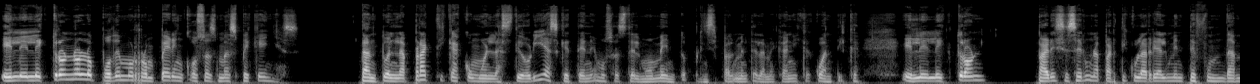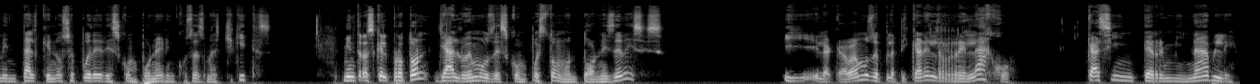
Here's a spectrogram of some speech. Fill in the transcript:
El electrón no lo podemos romper en cosas más pequeñas. tanto en la práctica como en las teorías que tenemos hasta el momento, principalmente la mecánica cuántica, el electrón parece ser una partícula realmente fundamental que no se puede descomponer en cosas más chiquitas. Mientras que el protón ya lo hemos descompuesto montones de veces. Y le acabamos de platicar el relajo casi interminable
